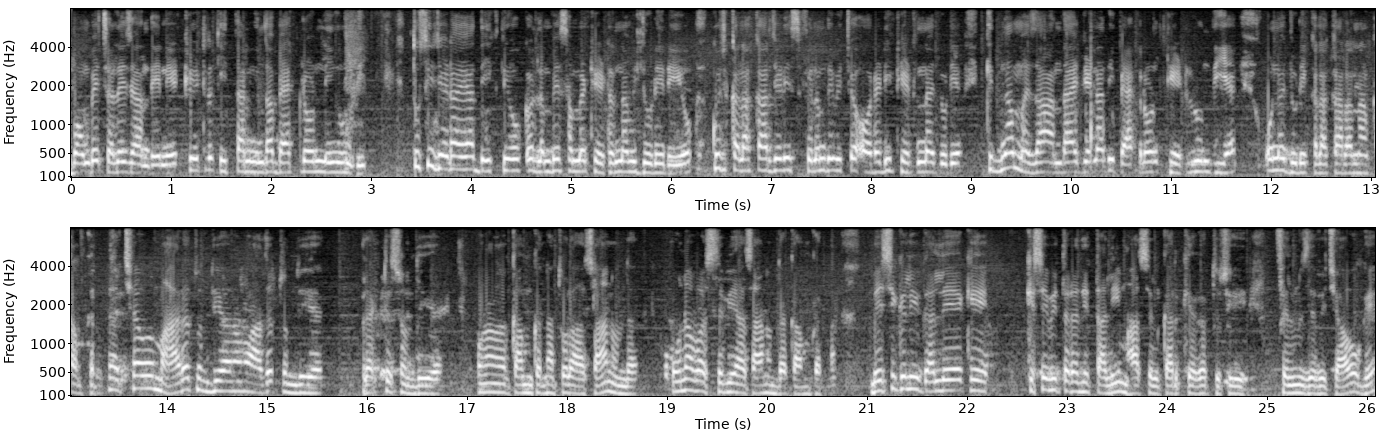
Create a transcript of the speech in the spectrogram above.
ਬੰਬੇ ਚਲੇ ਜਾਂਦੇ ਨੇ ਥੀਏਟਰ ਕੀਤਾ ਨਹੀਂ ਹੁੰਦਾ ਬੈਕਗ੍ਰਾਉਂਡ ਨਹੀਂ ਹੁੰਦੀ। ਤੁਸੀਂ ਜਿਹੜਾ ਆ ਦੇਖਦੇ ਹੋ ਲੰਬੇ ਸਮੇਂ ਥੀਏਟਰ ਨਾਲ ਵੀ ਜੁੜੇ ਰਹੇ ਹੋ। ਕੁਝ ਕਲਾਕਾਰ ਜਿਹੜੇ ਇਸ ਫਿਲਮ ਦੇ ਵਿੱਚ ਆਲਰੇਡੀ ਥੀਏਟਰ ਨਾਲ ਜੁੜੇ ਆ ਕਿੰਨਾ ਮਜ਼ਾ ਆਉਂਦਾ ਹੈ ਜਿਹਨਾਂ ਦੀ ਬੈਕਗ੍ਰਾਉਂਡ ਥੀਏਟਰ ਹੁੰਦੀ ਹੈ ਉਹਨਾਂ ਜੁੜੇ ਕਲਾਕਾਰਾਂ ਨਾਲ ਕੰਮ ਕਰਨ। ਅੱਛਾ ਉਹ ਮਹਾਰਤ ਹੁੰਦੀ ਹੈ ਉਹਨਾਂ ਨੂੰ ਆਦਤ ਹੁੰਦੀ ਹੈ। ਪ੍ਰੈਕਟਿਸ ਹੁੰਦੀ ਹੈ ਉਹਨਾਂ ਨਾਲ ਕੰਮ ਕਰਨਾ ਥੋੜਾ ਆਸਾਨ ਹੁੰਦਾ। ਉਹਨਾਂ ਵਾਸਤੇ ਵੀ ਆਸਾਨ ਹੁੰਦਾ ਕੰਮ ਕਰਨਾ। ਬੇਸਿਕਲੀ ਗੱਲ ਇਹ ਹੈ ਕਿ ਕਿਸੇ ਵੀ ਤਰ੍ਹਾਂ ਦੀ ਤਾਲੀਮ ਹਾਸਲ ਕਰਕੇ ਅਗਰ ਤੁਸੀਂ ਫਿਲਮਸ ਦੇ ਵਿੱਚ ਆਓਗੇ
